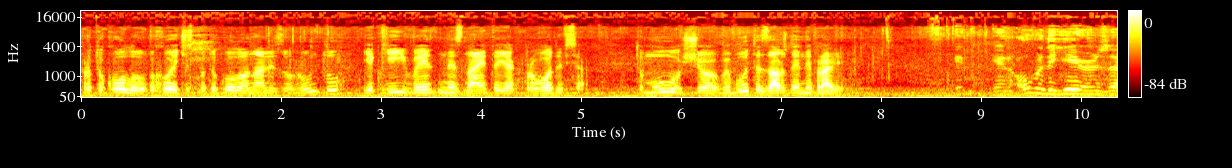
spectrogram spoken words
протоколу, виходячи з протоколу аналізу ґрунту, який ви не знаєте, як проводився. Тому що ви будете завжди неправі. In over the years, uh,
